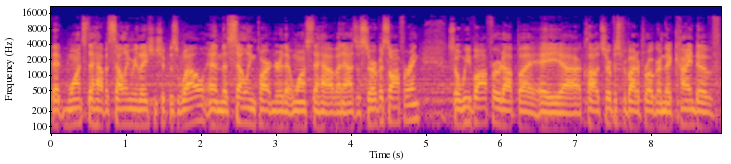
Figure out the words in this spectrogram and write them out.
that wants to have a selling relationship as well, and the selling partner that wants to have an as a service offering. So we've offered up a, a uh, cloud service provider program that kind of,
